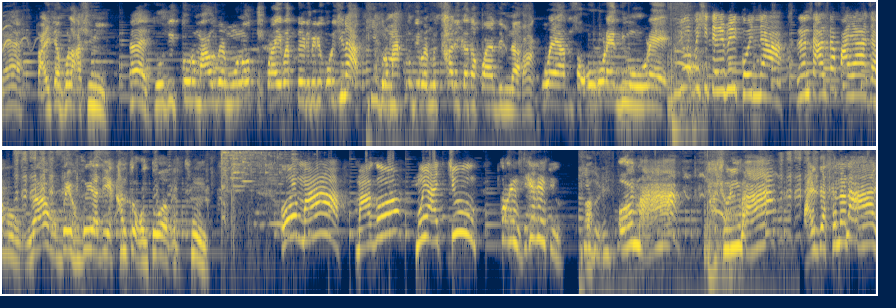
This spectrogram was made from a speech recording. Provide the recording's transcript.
না বাড়িটা বলে আসিনি হ্যাঁ যদি তোর মা এবার মনে তোরা তৈরি বেরি করেছি না তোর মা কিন্তু এবার শাড়ি কথা কয়া দিন না। কয়া দিস ওরে দিম ওরে তুইও বেশি তেড়েবেড়ি কই না? তালটা পায়া যাব। না হবে হবে আজ এখান তো অন্ত হুম। ও মা মা গো মুই আচ্ছু কখন ঠিক আছে ও মা শাশুড়ি মা বাড়ি দেখে না নাই?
